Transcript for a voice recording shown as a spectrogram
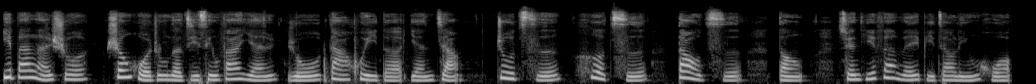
一般来说，生活中的即兴发言，如大会的演讲、祝词、贺词、悼词等，选题范围比较灵活，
